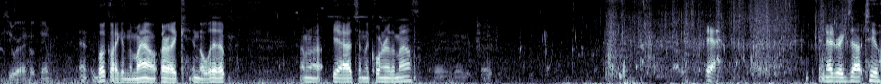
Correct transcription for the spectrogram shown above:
You see where I hooked him? It looked like in the mouth or like in the lip. I'm not. Yeah, it's in the corner of the mouth. So he's gonna get stuck. Yeah. Your Ned rig's out too.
